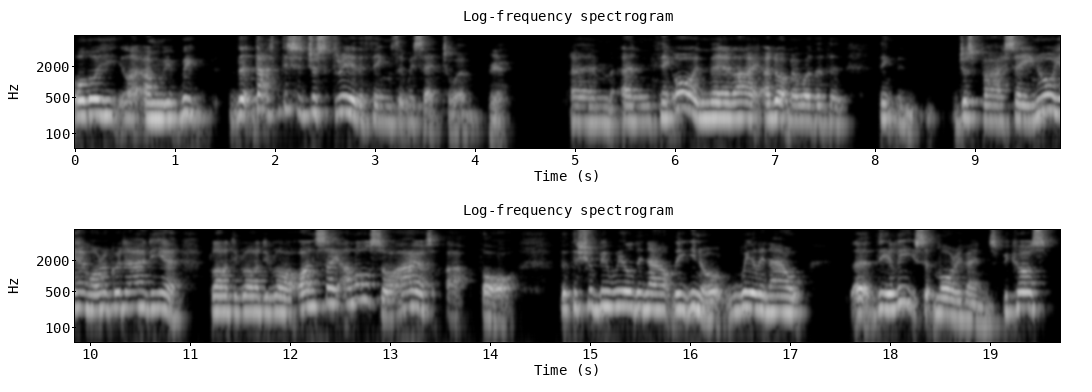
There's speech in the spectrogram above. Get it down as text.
although he, like, and we, we that, that's this is just three of the things that we said to him. Yeah. Um, and think, oh, and they're like, I don't know whether they think that just by saying, oh yeah, what a good idea, blah de blah de blah, and say, and also I, I thought that they should be wheeling out the, you know, wheeling out uh, the elites at more events because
